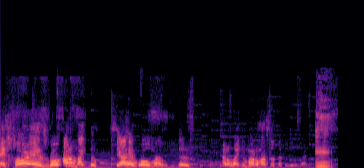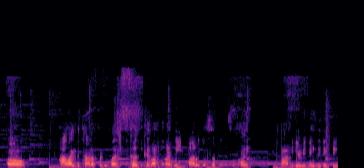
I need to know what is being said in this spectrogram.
As far as role, I don't like to say I have role models because I don't like to model myself after anybody. Mm. Um, I like to kind of pretty much because because I feel like when you model yourself after somebody, you copy everything that they do.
